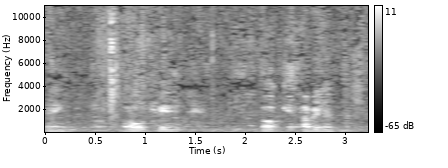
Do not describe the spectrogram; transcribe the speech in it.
थँक्यू ओके ओके अभिनंदन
